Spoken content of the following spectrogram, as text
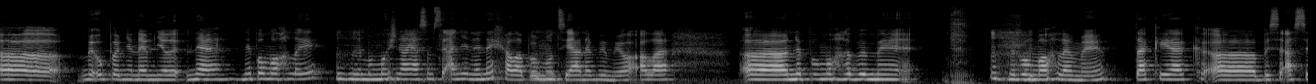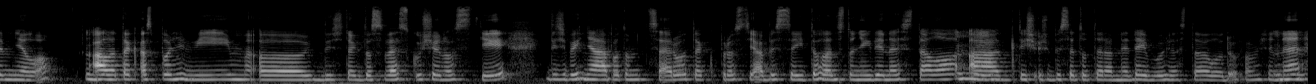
uh, mi úplně neměli, ne, nepomohli, mm-hmm. nebo možná já jsem si ani nenechala pomoct, mm-hmm. já nevím, jo, ale uh, nepomohly by mi, nepomohly mi, tak jak uh, by se asi mělo. Mm-hmm. Ale tak aspoň vím, uh, když tak do své zkušenosti, když bych měla potom dceru, tak prostě, aby se jí tohle to nikdy nestalo mm-hmm. a když už by se to teda nedej bože stalo, doufám, že ne, mm-hmm.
